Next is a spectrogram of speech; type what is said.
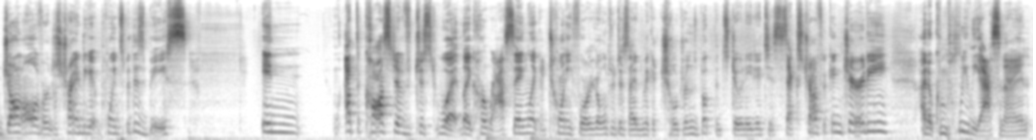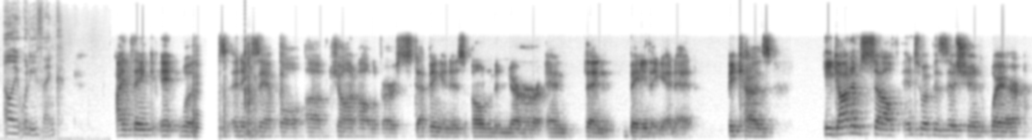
John Oliver just trying to get points with his base in at the cost of just what like harassing like a 24 year old who decided to make a children's book that's donated to sex trafficking charity? I know completely asinine. Elliott what do you think? I think it was an example of john oliver stepping in his own manure and then bathing in it because he got himself into a position where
